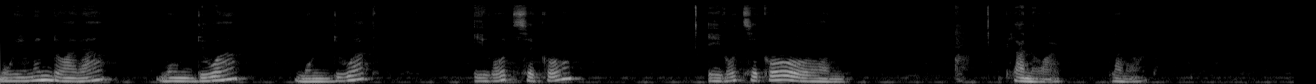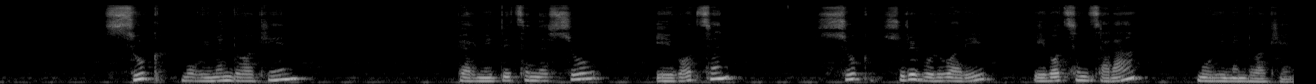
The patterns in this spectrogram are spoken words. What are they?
Mugimendua da mundua, munduak igotzeko, igotzeko planoak, planoak. Zuk mugimenduakin permititzen dezu igotzen, zuk zure buruari igotzen zara mugimenduakin.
